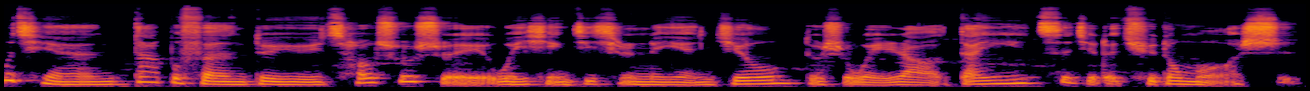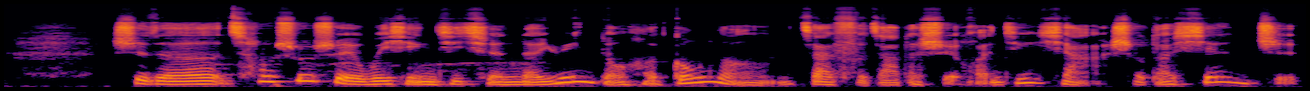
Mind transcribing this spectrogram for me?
目前，大部分对于超疏水微型机器人的研究都是围绕单一刺激的驱动模式，使得超疏水微型机器人的运动和功能在复杂的水环境下受到限制。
